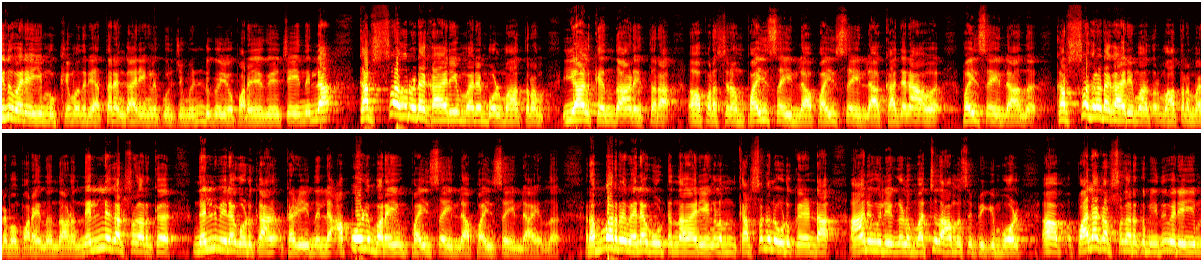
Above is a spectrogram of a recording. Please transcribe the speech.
ഇതുവരെയും മുഖ്യമന്ത്രി അത്തരം കാര്യങ്ങളെക്കുറിച്ച് മിണ്ടുകയോ പറയുകയോ ചെയ്യുന്നില്ല. കർഷകരുടെ കാര്യം വരുമ്പോൾ മാത്രം ഇയാൾക്ക് എന്താണ് ഇത്ര പ്രശ്നം? പൈസ ഇല്ല പൈസ ഇല്ല ഖജനാവ് പൈസ ഇല്ല എന്ന് കർഷകരുടെ കാര്യം മാത്രം മാത്രം വരുമ്പോൾ പറയുന്നത് എന്താണ്? നെല്ല് കർഷകർക്ക് നെല്ല് വില കൊടുക്കാൻ കഴിയുന്നില്ല. അപ്പോഴും പറയും പൈസ ഇല്ല പൈസ ഇല്ല എന്ന്. റബ്ബറിന് വില കൂട്ടുന്ന കാര്യങ്ങളും കർഷകന് കൊടുക്കേണ്ട ആനുകൂല്യങ്ങളും വച്ച് താമസിപ്പിക്കുമ്പോൾ പല കർഷകർക്കും ഇതുവരെയും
